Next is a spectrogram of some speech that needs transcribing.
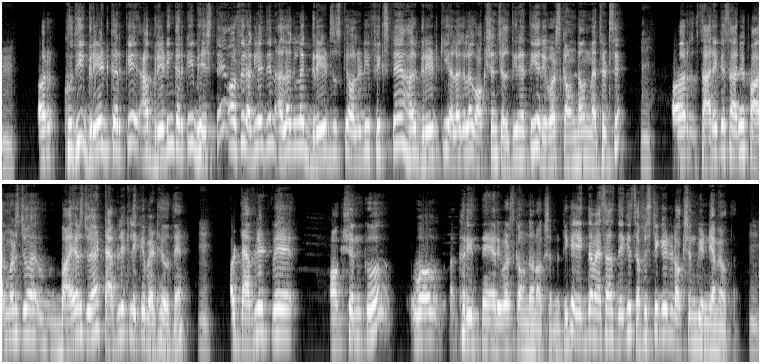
हम्म, और खुद ही ग्रेड करके आप ग्रेडिंग करके ही भेजते हैं और फिर अगले दिन अलग अलग ग्रेड्स उसके ऑलरेडी फिक्स्ड हैं। हर ग्रेड की अलग अलग ऑक्शन चलती रहती है रिवर्स काउंटडाउन मेथड से। और सारे के सारे फार्मर्स जो है बायर्स जो है टैबलेट लेके बैठे होते हैं। और टैबलेट पे ऑक्शन को वो खरीदते हैं रिवर्स काउंटडाउन ऑक्शन में ठीक है एकदम ऐसा देखिए सफिस्टिकेटेड ऑक्शन भी इंडिया में होता है हम्म।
